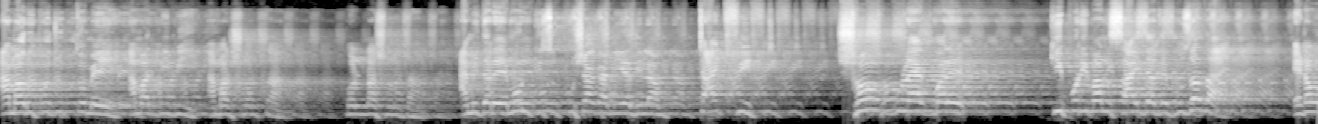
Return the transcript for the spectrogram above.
আমার উপযুক্ত মেয়ে, আমার বিবি, আমার সন্তান, কন্যা সন্তান। আমি তারা এমন কিছু পোশাক আনিয়ে দিলাম টাইট ফিট সবগুলো একবারে কি পরিমাণ সাইজাতে বোঝা যায়? এটাও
